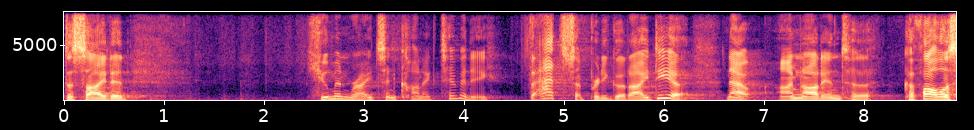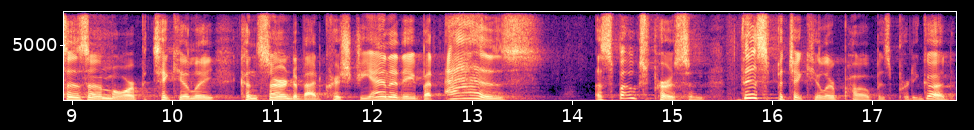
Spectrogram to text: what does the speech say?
decided human rights and connectivity. That's a pretty good idea. Now, I'm not into Catholicism or particularly concerned about Christianity, but as a spokesperson, this particular Pope is pretty good.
